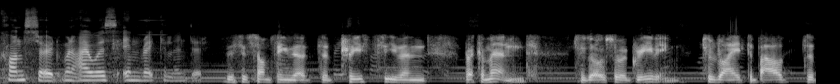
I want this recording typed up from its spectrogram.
concert when I was in Reykjavík. This is something that the priests even recommend to those who are grieving to write about the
